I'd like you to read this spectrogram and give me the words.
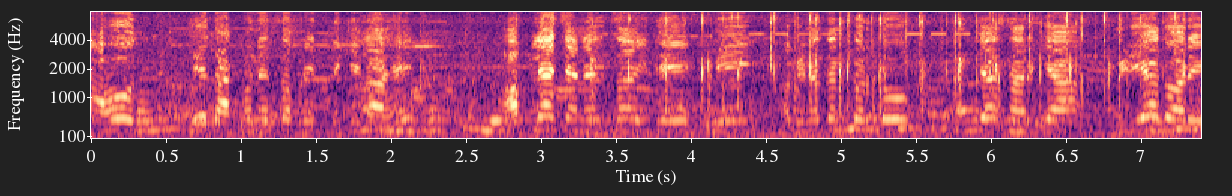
आहोत हे दाखवण्याचा प्रयत्न केला आहे. आपल्या चॅनलचा इथे मी अभिनंदन करतो. तुमच्यासारख्या मीडियाद्वारे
